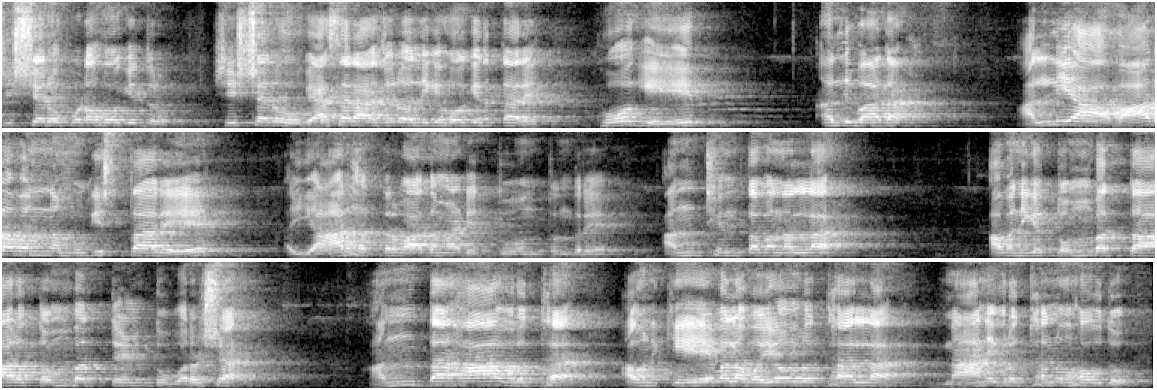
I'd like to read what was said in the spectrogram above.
ಶಿಷ್ಯರು ಕೂಡ ಹೋಗಿದ್ದರು ಶಿಷ್ಯರು, ವ್ಯಾಸರಾಜರು ಅಲ್ಲಿಗೆ ಹೋಗಿರ್ತಾರೆ. ಹೋಗಿ ಅಲ್ಲಿ ವಾದ. ಅಲ್ಲಿ ಆ ವಾದವನ್ನು ಮುಗಿಸ್ತಾರೆ. ಯಾರ ಹತ್ರ ವಾದ ಮಾಡಿದ್ದು ಅಂತಂದರೆ ಅಂಥಿಂಥವನಲ್ಲ. ಅವನಿಗೆ ತೊಂಬತ್ತಾರು, ತೊಂಬತ್ತೆಂಟು ವರ್ಷ. ಅಂತಹ ವೃದ್ಧ. ಅವನು ಕೇವಲ ವಯೋವೃದ್ಧ ಅಲ್ಲ ಜ್ಞಾನಿ ವೃದ್ಧನೂ ಹೌದು.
